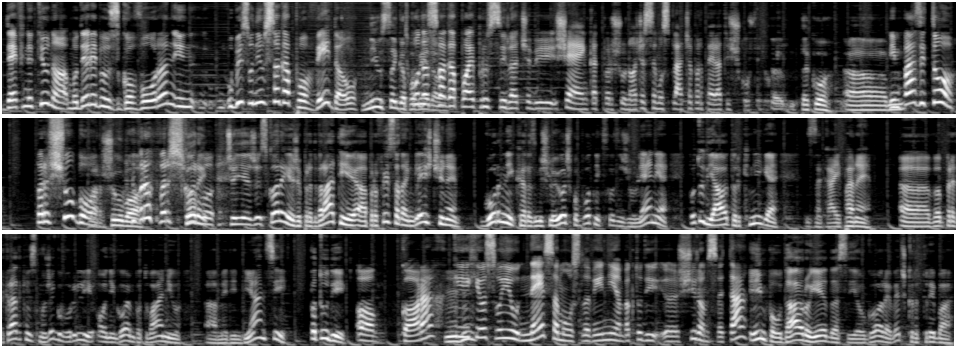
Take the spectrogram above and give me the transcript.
Definitivno, model je bil zgovoren in v bistvu ni vsega povedal. Ni vsega Tako da povedal. sva ga poj prosila, če bi še enkrat prišel, no, če se mu splača pripeljati škofijo. Eh, Tako. Um, In pazi to, pršu bo. Pršu bo. Prav pršu Skoraj, je že, skoraj je že pred vrati, profesor angleščine, gornik, razmišljujoč popotnik skozi življenje, pa tudi avtor knjige Zakaj pa ne. Uh, v pred kratkim smo že govorili o njegovem potovanju uh, med Indijanci, pa tudi O gorah, ki Mhm. jih je osvojil ne samo v Sloveniji, ampak tudi eh, širom sveta. in poudaril je, da se je v gore večkrat treba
